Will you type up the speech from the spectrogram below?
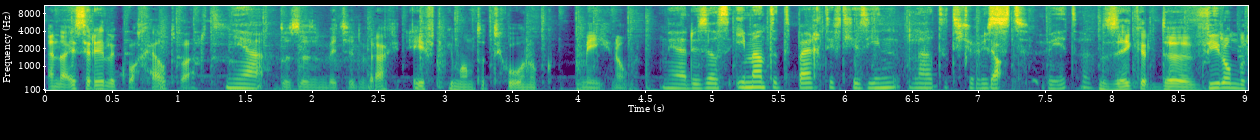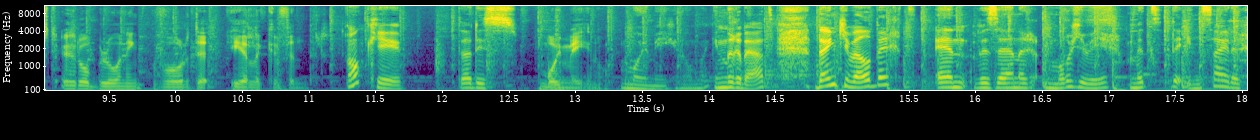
En dat is redelijk wat geld waard. Ja. Dus dat is een beetje de vraag, heeft iemand het gewoon ook meegenomen? ja, dus als iemand het paard heeft gezien, laat het gerust weten. Zeker de 400 euro beloning voor de eerlijke vinder. Oké, dat is Mooi meegenomen. mooi meegenomen. Inderdaad. Dankjewel Bert. En we zijn er morgen weer met de Insider.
